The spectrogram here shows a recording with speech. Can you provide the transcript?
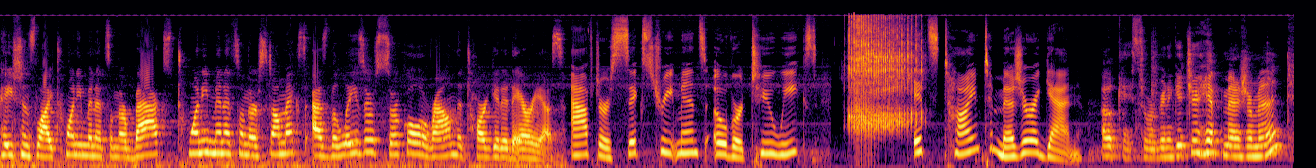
Patients lie 20 minutes on their backs, 20 minutes on their stomachs as the lasers circle around the targeted areas. After six treatments over two weeks, it's time to measure again. Okay, so we're going to get your hip measurement.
